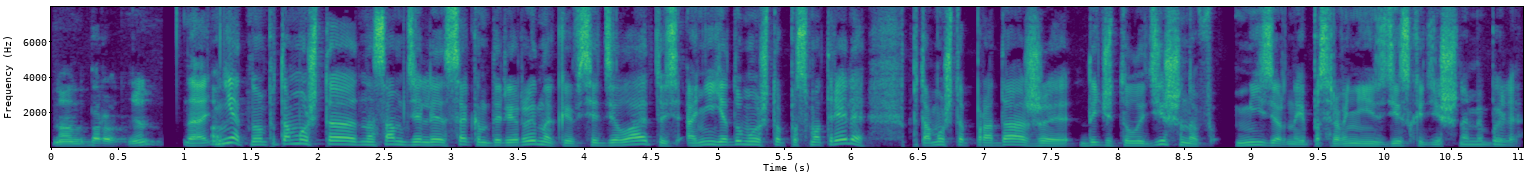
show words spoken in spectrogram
Наоборот, нет? Да, а... Нет, ну потому что на самом деле secondary рынок и все дела, то есть они, я думаю, что посмотрели, потому что продажи Digital Edition мизерные по сравнению с Disc Edition были.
